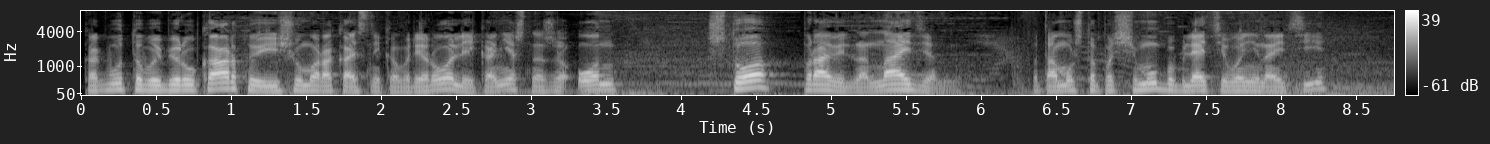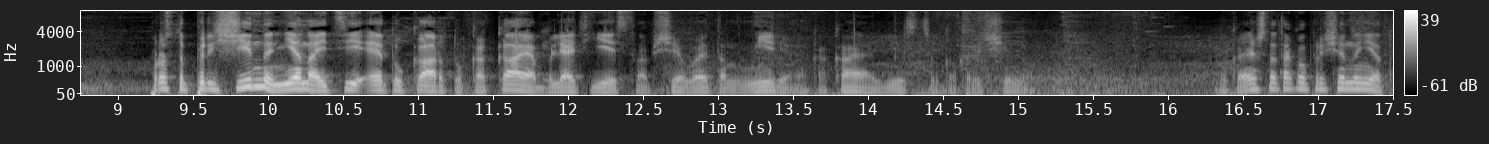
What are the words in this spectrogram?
Как будто бы беру карту и ищу маракасника в рероле. И, конечно же, он... Что? Правильно, найден. Потому что почему бы, блядь, его не найти? Просто причина не найти эту карту. Какая, блядь, есть вообще в этом мире? Какая есть, сука, причина? Ну, конечно, такой причины нету.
